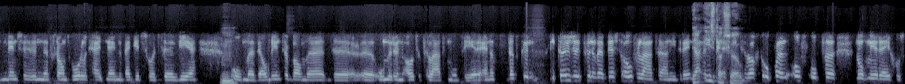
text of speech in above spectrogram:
mensen hun uh, verantwoordelijkheid nemen bij dit soort weer... Mm. om wel winterbanden de, onder hun auto te laten monteren. En dat, dat kun, die keuze kunnen wij best overlaten aan iedereen. Ja, is dat zo? Te wachten op, of op nog meer regels.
